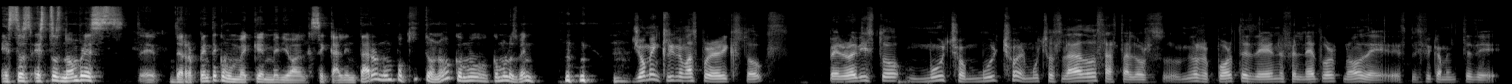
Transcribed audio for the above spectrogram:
estos, estos nombres eh, de repente como me, que medio se calentaron un poquito, ¿no? ¿Cómo, cómo los ven? Yo me inclino más por Eric Stokes, pero he visto mucho, mucho en muchos lados, hasta los, mismos reportes de NFL Network, ¿no? De, específicamente de,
